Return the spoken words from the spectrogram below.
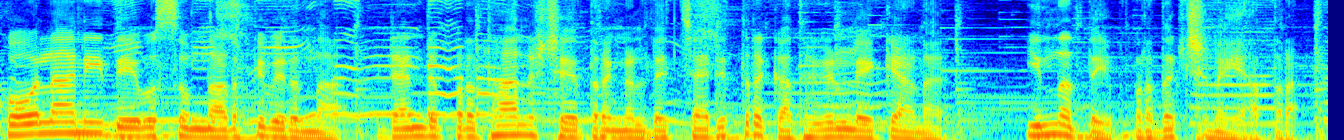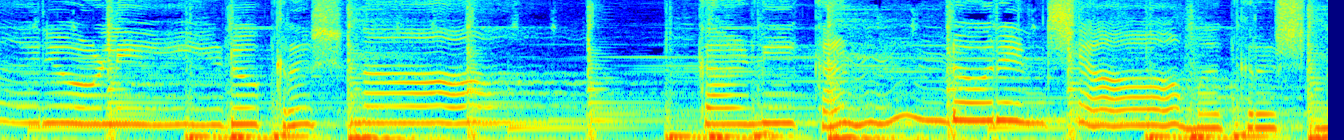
കോലാനി ദേവസ്വം നടത്തിവരുന്ന രണ്ട് പ്രധാന ക്ഷേത്രങ്ങളുടെ ചരിത്ര കഥകളിലേക്കാണ് ഇന്നത്തെ പ്രദക്ഷിണയാത്ര. കൃഷ്ണ. ശ്യാമകൃഷ്ണ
